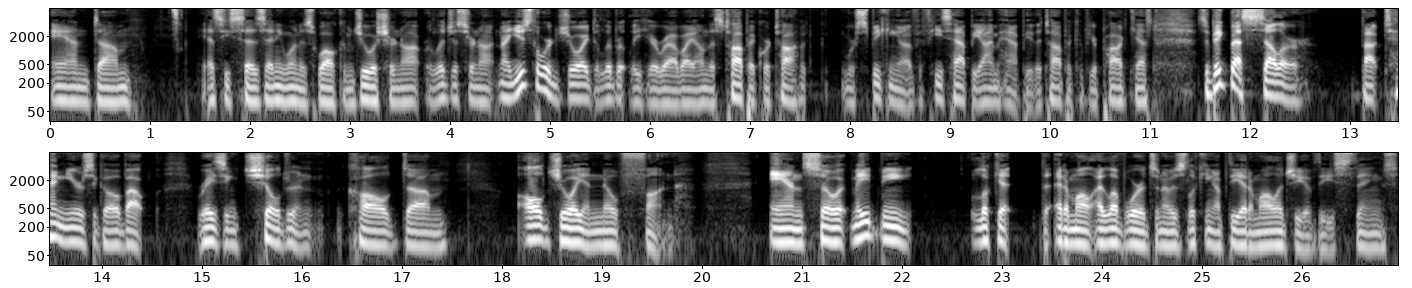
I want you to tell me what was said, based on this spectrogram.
And um, as he says, anyone is welcome, Jewish or not, religious or not. And I use the word joy deliberately here, Rabbi, on this topic we're topic we're speaking of. If he's happy, I'm happy. The topic of your podcast. It's a big bestseller about ten years ago about raising children called um, All Joy and No Fun. And so it made me look at the etymology. I love words, and I was looking up the etymology of these things.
